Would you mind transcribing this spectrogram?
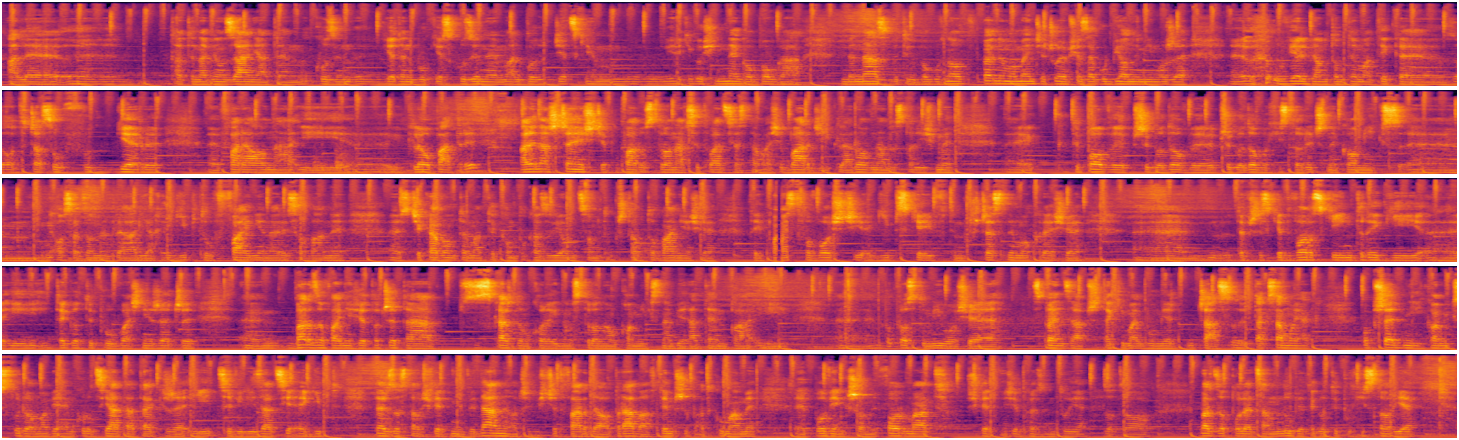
ale e, ta, te nawiązania, ten kuzyn, jeden Bóg jest kuzynem albo dzieckiem jakiegoś innego Boga, nazwy tych bogów. No, w pewnym momencie czułem się zagubiony, mimo że e, uwielbiam tą tematykę od czasów gier e, Faraona i e, Kleopatry, ale na szczęście po paru stronach sytuacja stała się bardziej klarowna. Dostaliśmy typowy, przygodowy, przygodowo-historyczny komiks em, osadzony w realiach Egiptu, fajnie narysowany, e, z ciekawą tematyką pokazującą to kształtowanie się tej państwowości egipskiej w tym wczesnym okresie, e, te wszystkie dworskie intrygi e, i, tego typu właśnie rzeczy. Bardzo fajnie się to czyta, z każdą kolejną stroną komiks nabiera tempa i po prostu miło się spędza przy takim albumie czas. Tak samo jak poprzedni komiks, który omawiałem, Krucjata, także i Cywilizację Egipt też został świetnie wydany. Oczywiście twarda oprawa, w tym przypadku mamy e, powiększony format, świetnie się prezentuje, to, to bardzo polecam, lubię tego typu historie.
